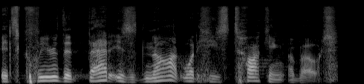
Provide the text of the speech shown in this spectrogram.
it's clear that that is not what he's talking about.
